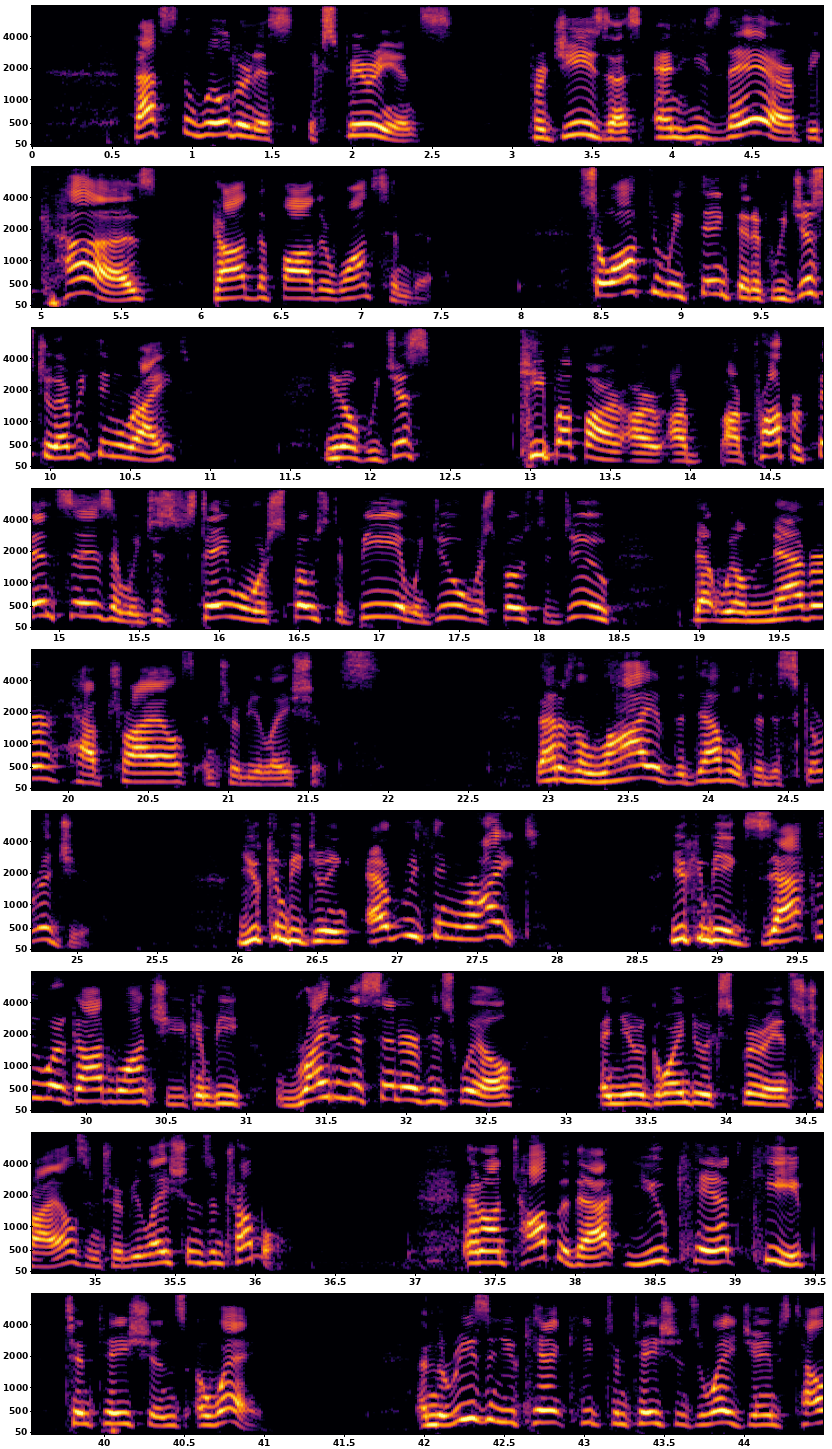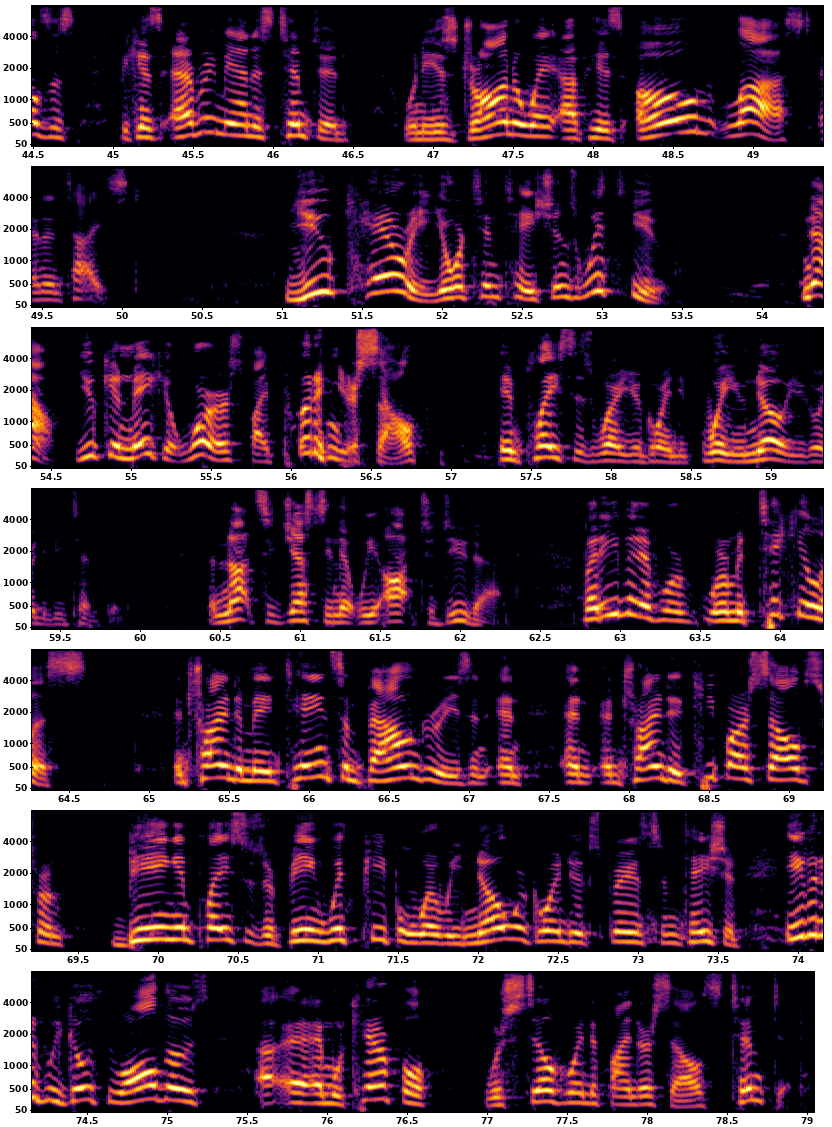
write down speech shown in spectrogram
That's the wilderness experience for Jesus, and he's there because God the Father wants him there. So often we think that if we just do everything right, you know, if we just keep up our, our, our, our, proper fences and we just stay where we're supposed to be and we do what we're supposed to do, that we'll never have trials and tribulations. That is a lie of the devil to discourage you. You can be doing everything right. You can be exactly where God wants you. You can be right in the center of His will, and you're going to experience trials and tribulations and trouble. And on top of that, you can't keep temptations away. And the reason you can't keep temptations away, James tells us, because every man is tempted when he is drawn away of his own lust and enticed. You carry your temptations with you. Now, you can make it worse by putting yourself in places where you're going to where you know you're going to be tempted. I'm not suggesting that we ought to do that. But even if we're, we're meticulous in trying to maintain some boundaries and, and, and, and trying to keep ourselves from being in places or being with people where we know we're going to experience temptation, even if we go through all those uh, and we're careful, we're still going to find ourselves tempted.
